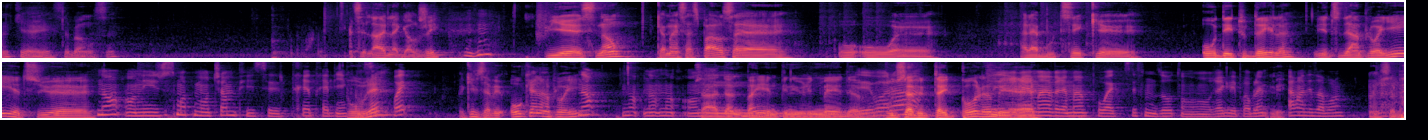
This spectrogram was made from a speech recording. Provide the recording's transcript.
OK, c'est bon ça. C'est l'heure de la gorgée. Puis euh, sinon, comment ça se passe euh, au, au, euh, à la boutique, au day-to-day, là? Y a-tu des employés? Y a-tu... Non, on est juste moi et mon chum, puis c'est très, très bien. Pour vrai? Oui. OK, vous avez aucun employé? Non, non, non, non. on Ça est- donne bien une pénurie de main-d'œuvre. Vous le savez peut-être pas, là, On mais. est euh, vraiment, vraiment proactifs, nous autres. On règle les problèmes Mais- avant de les avoir. ah, c'est bon,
